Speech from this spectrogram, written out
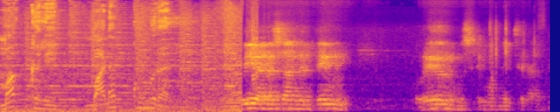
மக்களின் மனக்குமுறல். இந்திய அரசாங்கத்தின் ஒரே ஒரு முஸ்லிம் அமைச்சராக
